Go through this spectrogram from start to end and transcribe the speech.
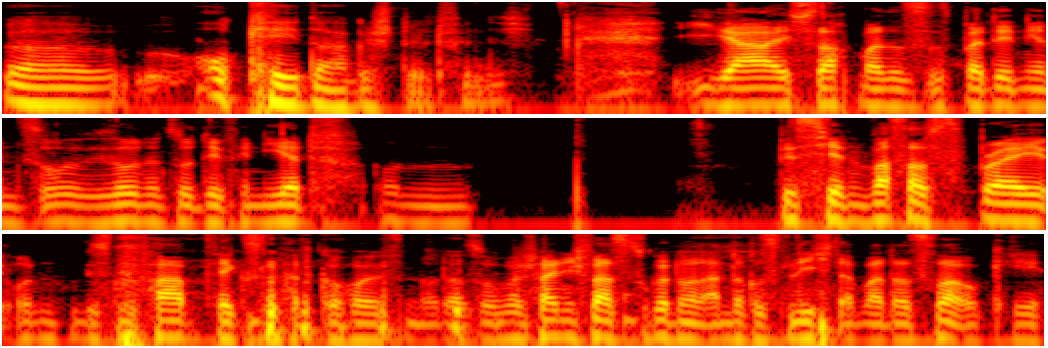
äh, okay dargestellt, finde ich. Ja, ich sag mal, das ist bei denen jetzt sowieso nicht so definiert und bisschen Wasserspray und ein bisschen Farbwechsel hat geholfen oder so. Wahrscheinlich war es sogar nur ein anderes Licht, aber das war okay.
